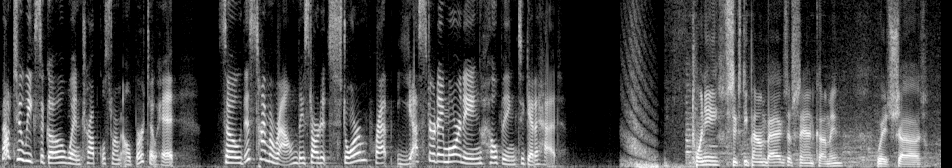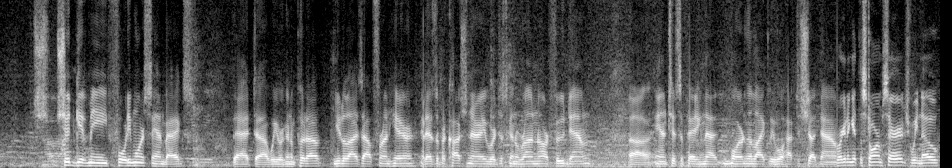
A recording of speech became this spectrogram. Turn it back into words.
about two weeks ago when Tropical Storm Alberto hit. So this time around, they started storm prep yesterday morning, hoping to get ahead. 20 60 pound bags of sand coming, which uh, sh should give me 40 more sandbags that uh, we were going to put out, utilize out front here. And as a precautionary, we're just going to run our food down, uh, anticipating that more than likely we'll have to shut down. We're going to get the storm surge, we know,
